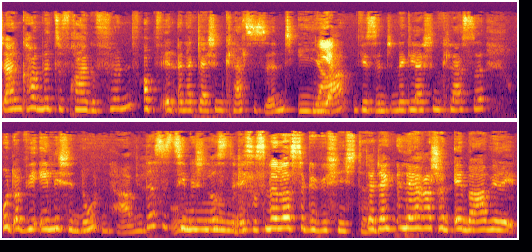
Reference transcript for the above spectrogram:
Dann kommen wir zu Frage 5, ob wir in einer gleichen Klasse sind. Ja, ja, wir sind in der gleichen Klasse. Und ob wir ähnliche Noten haben. Das ist ziemlich uh, lustig. Das ist eine lustige Geschichte. Da denkt der Lehrer schon immer, wir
